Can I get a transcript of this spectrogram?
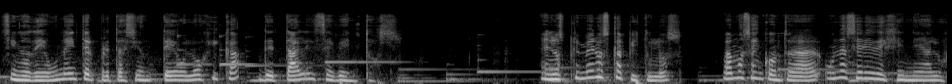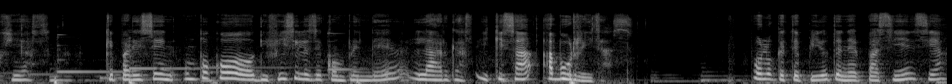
sino de una interpretación teológica de tales eventos. En los primeros capítulos vamos a encontrar una serie de genealogías que parecen un poco difíciles de comprender, largas y quizá aburridas. Por lo que te pido tener paciencia,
